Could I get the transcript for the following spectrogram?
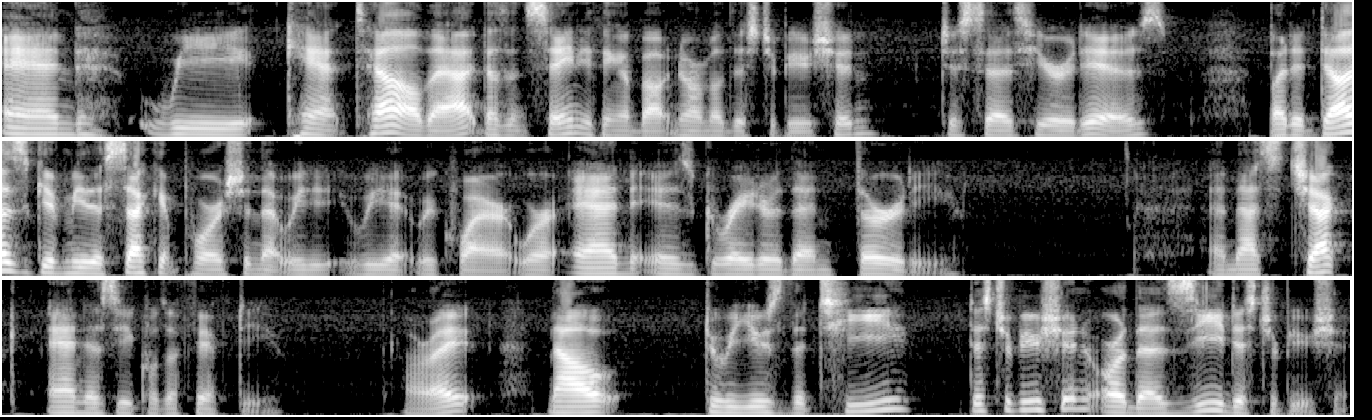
And we can't tell that, It doesn't say anything about normal distribution, It just says here it is. But it does give me the second portion that we, we require, where n is greater than 30. And that's check n is equal to 50. All right. Now, do we use the t distribution or the z distribution?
